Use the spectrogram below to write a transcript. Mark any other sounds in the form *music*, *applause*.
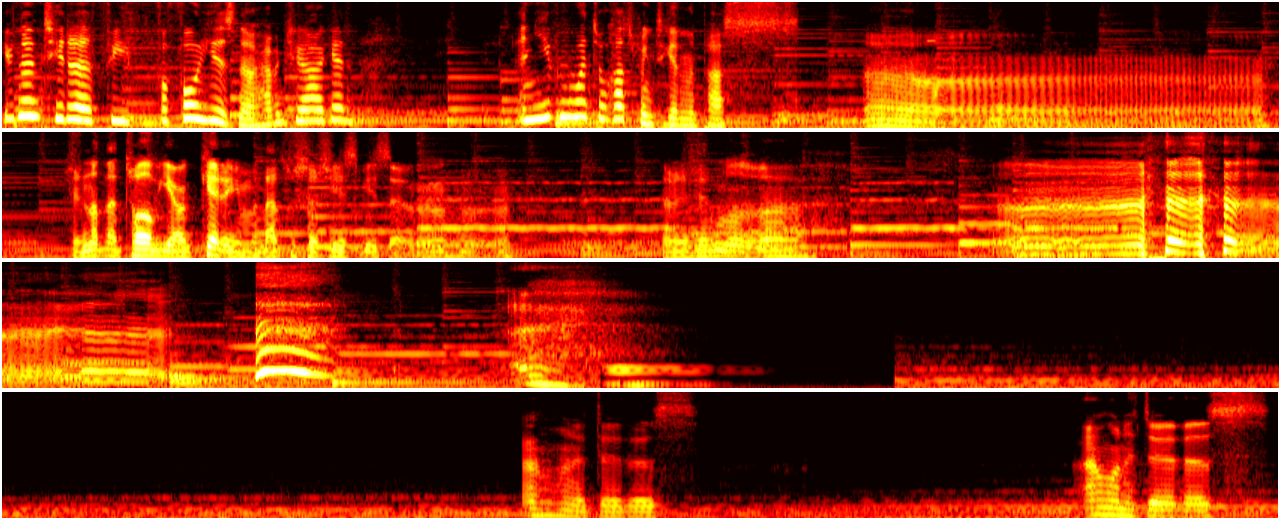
You've known Tita for, four years now, haven't you, again? And you even went to hot spring together in the past. Uh, she's not that 12 year old kid anymore, that's what. She used to be so. Uh, it's just more, uh, *laughs* I want to do this. I want to do this.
